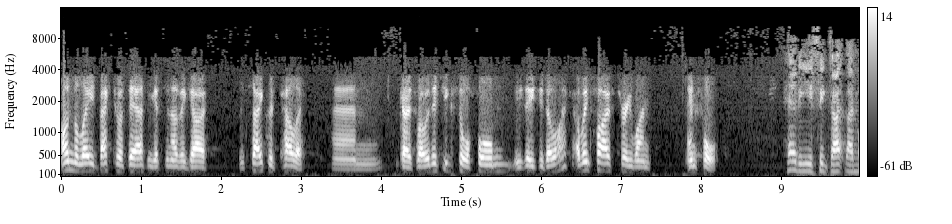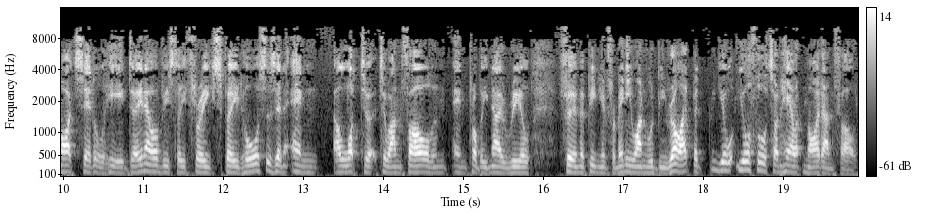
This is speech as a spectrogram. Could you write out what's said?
On the lead, back to a thousand, gets another go. And Sacred Palace um, goes well with it. Jigsaw form is easy to like. I went five, three, one, and four. How do you think that they might settle here, Dino? Obviously, three speed horses and, and a lot to, to unfold, and, and probably no real firm opinion from anyone would be right. But your your thoughts on how it might unfold?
